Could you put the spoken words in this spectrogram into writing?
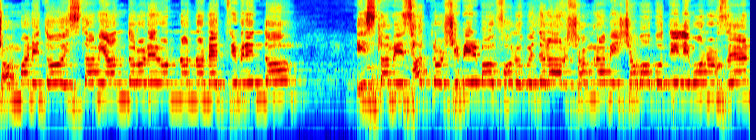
সম্মানিত ইসলামী আন্দোলনের অন্যান্য নেতৃবৃন্দ, ইসলামী ছাত্র শিবির বাউফল উপজেলার সংগ্রামী সভাপতি লিমন হোসেন,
